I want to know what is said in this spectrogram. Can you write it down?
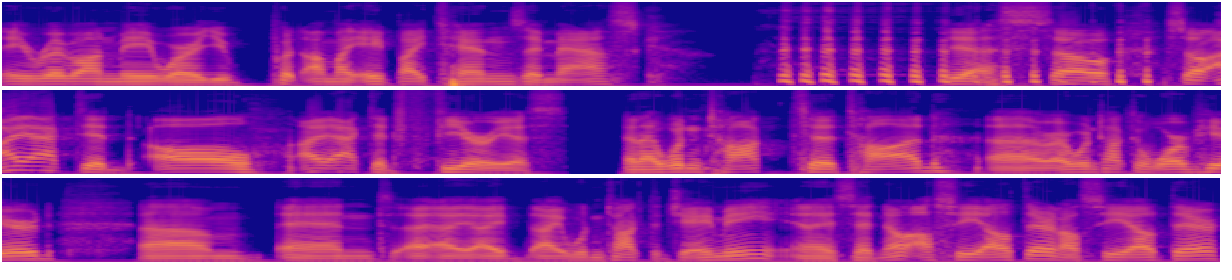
a rib on me where you put on my eight by tens a mask. yes, so so I acted all I acted furious, and I wouldn't talk to Todd, uh, or I wouldn't talk to Warbeard, um, and I, I I wouldn't talk to Jamie, and I said no, I'll see you out there, and I'll see you out there,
